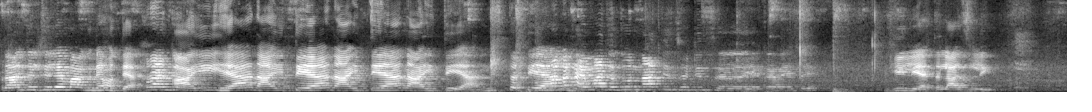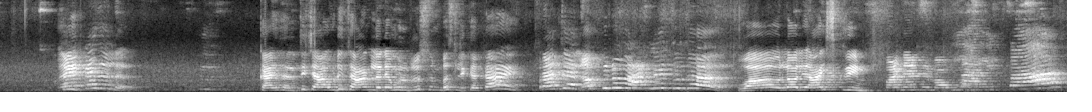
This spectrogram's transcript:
प्रांजलच्या लय मागण्या होत्या. प्रांजल- आई ह्या न आई ते आण आई ते आण आई ते आण. नुसतं ते मला आण. काय माझ्या दोन नातींसाठीच हे करायचंय? गेली आता लाजली. काय काय झालं? काय झालं? तिच्या आवडीचं आणलं नाही म्हणून रुसून बसली का काय? प्रांजल अपिलू आणलंय तुझं. Wow lolly ice cream. पाणी आणले बाबू चाक.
